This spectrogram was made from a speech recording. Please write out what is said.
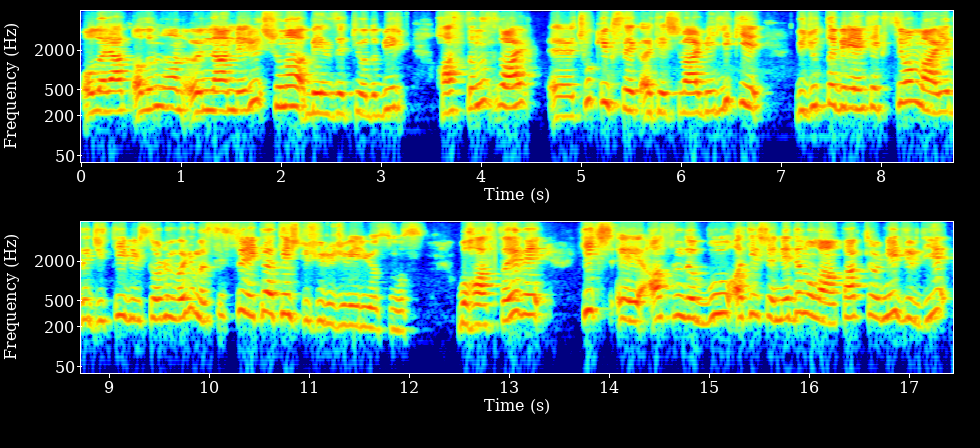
olarak alınan önlemleri şuna benzetiyordu. Bir hastanız var, e, çok yüksek ateş var, belli ki vücutta bir enfeksiyon var ya da ciddi bir sorun var ama siz sürekli ateş düşürücü veriyorsunuz bu hastaya ve hiç e, aslında bu ateşe neden olan faktör nedir diye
